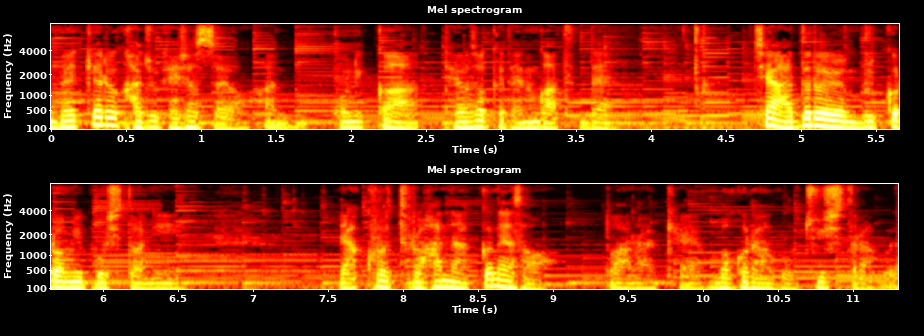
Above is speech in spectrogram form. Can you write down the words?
몇 개를 가지고 계셨어요. 한 보니까 대여섯 개 되는 것 같은데 제 아들을 물끄러미 보시더니 야쿠르트를 하나 꺼내서 또 하나 이렇게 먹으라고 주시더라고요.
